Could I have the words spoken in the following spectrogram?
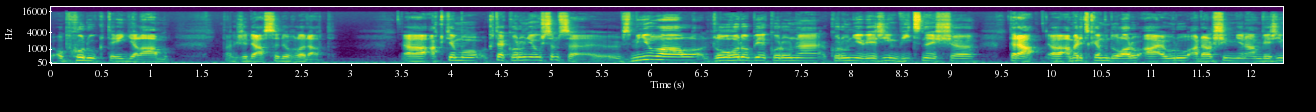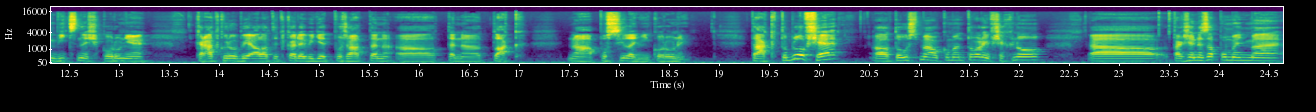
obchodu, který dělám, takže dá se dohledat. A k, těmu, k té koruně už jsem se zmiňoval, dlouhodobě koruně, koruně věřím víc než, teda americkému dolaru a euru a dalším měnám věřím víc než koruně, krátkodobě, ale teďka jde vidět pořád ten, ten tlak na posílení koruny. Tak, to bylo vše, to už jsme okomentovali všechno, takže nezapomeňme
